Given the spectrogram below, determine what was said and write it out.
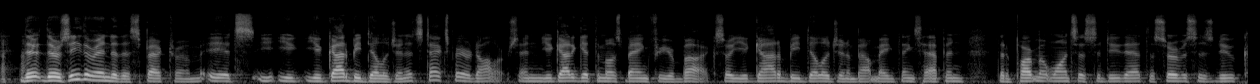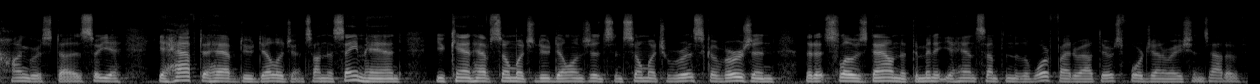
there, there's either end of the spectrum. It's you, you you've got to be diligent. It's taxpayer dollars, and you got to get the most bang for your buck. So you got to be diligent about making things happen. The department wants us to do that. The services do. Congress does. So you you have to have due diligence. On the same hand, you can't have so much due diligence and so much risk aversion that it slows down. That the minute you hand something to the warfighter out there, it's four generations out of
